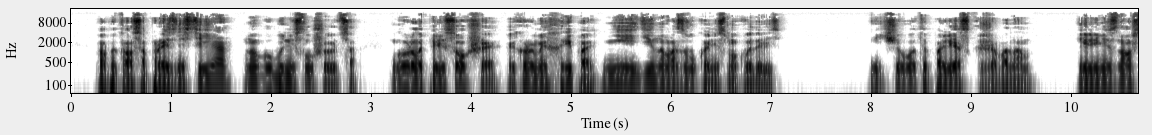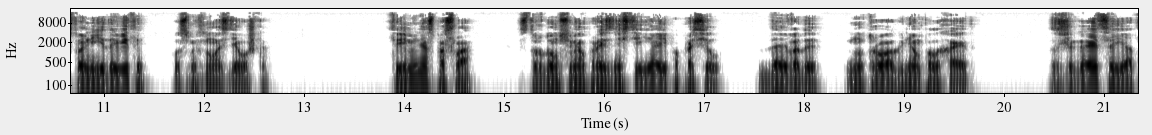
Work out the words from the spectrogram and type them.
— попытался произнести я, но губы не слушаются. Горло пересохшее, и кроме хрипа ни единого звука не смог выдавить. «И чего ты полез к жабанам?» «Или не знал, что они ядовиты?» — усмехнулась девушка. «Ты меня спасла», — с трудом сумел произнести я и попросил. «Дай воды, нутро огнем полыхает». «Сжигается яд,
